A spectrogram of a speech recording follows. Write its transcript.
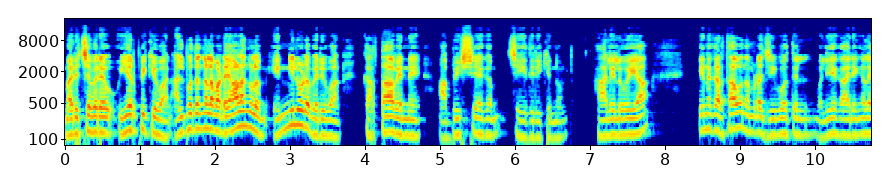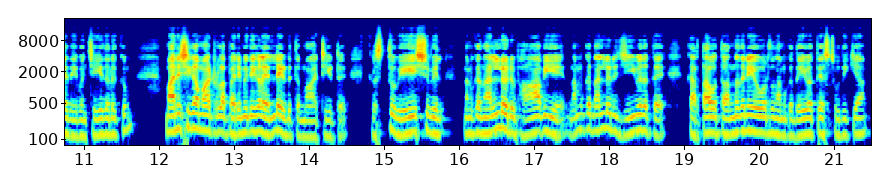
മരിച്ചവരെ ഉയർപ്പിക്കുവാൻ അത്ഭുതങ്ങളും അടയാളങ്ങളും എന്നിലൂടെ വരുവാൻ കർത്താവ് എന്നെ അഭിഷേകം ചെയ്തിരിക്കുന്നു. ഹാലലോയ ഇന്ന് കർത്താവ് നമ്മുടെ ജീവിതത്തിൽ വലിയ കാര്യങ്ങളെ ദൈവം ചെയ്തെടുക്കും. മാനുഷികമായിട്ടുള്ള പരിമിതികളെല്ലാം എടുത്ത് മാറ്റിയിട്ട് ക്രിസ്തു യേശുവിൽ നമുക്ക് നല്ലൊരു ഭാവിയെ നമുക്ക് നല്ലൊരു ജീവിതത്തെ കർത്താവ് തന്നതിനെ ഓർത്ത് നമുക്ക് ദൈവത്തെ സ്തുതിക്കാം.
